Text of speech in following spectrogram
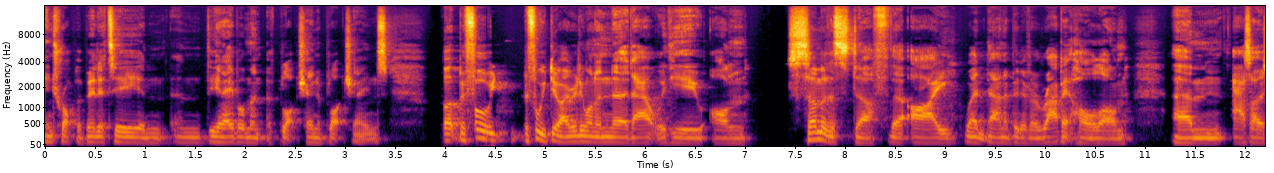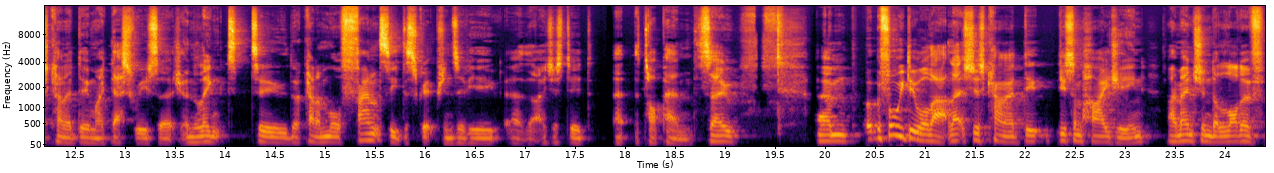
interoperability and, and the enablement of blockchain of blockchains. But before we before we do, I really want to nerd out with you on some of the stuff that I went down a bit of a rabbit hole on um, as I was kind of doing my desk research and linked to the kind of more fancy descriptions of you uh, that I just did at the top end. So, um, but before we do all that, let's just kind of do, do, some hygiene. I mentioned a lot of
